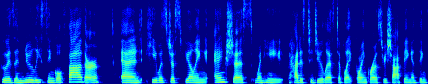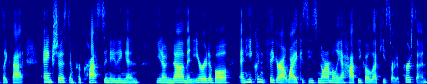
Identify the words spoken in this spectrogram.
who is a newly single father. And he was just feeling anxious when he had his to do list of like going grocery shopping and things like that, anxious and procrastinating and you know, numb and irritable. And he couldn't figure out why because he's normally a happy go lucky sort of person.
